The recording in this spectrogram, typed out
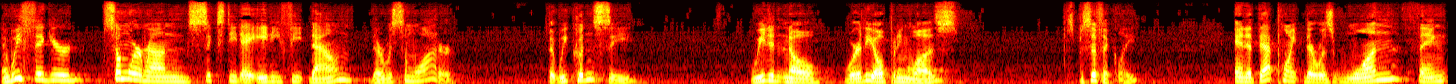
And we figured somewhere around 60 to 80 feet down, there was some water that we couldn't see. We didn't know where the opening was. specifically. And at that point, there was one thing,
